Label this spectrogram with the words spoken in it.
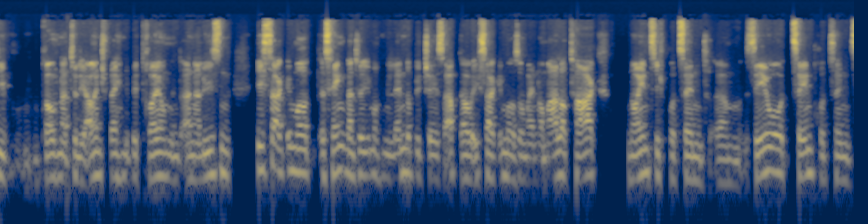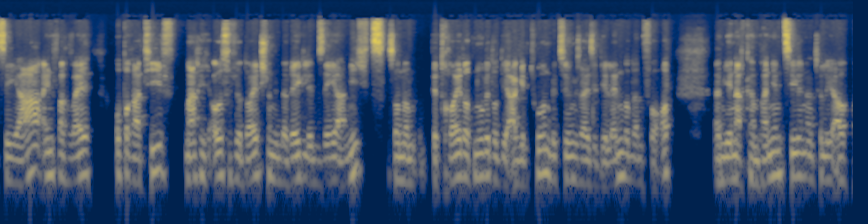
die brauchen natürlich auch entsprechende Betreuung und Analysen. Ich sage immer, es hängt natürlich immer von den Länderbudgets ab, aber ich sage immer so, mein normaler Tag 90 Prozent ähm, SEO, 10 Prozent CA, einfach weil Operativ mache ich außer für Deutschland in der Regel im SEA nichts, sondern betreue dort nur wieder die Agenturen beziehungsweise die Länder dann vor Ort, ähm, je nach Kampagnenzielen natürlich auch.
